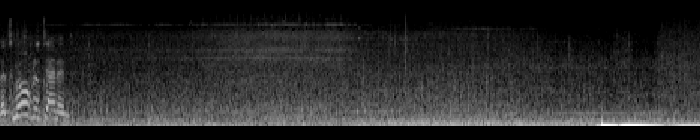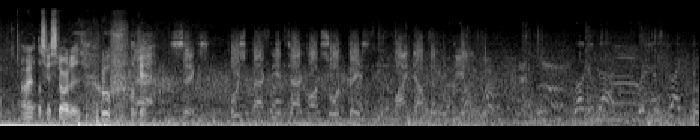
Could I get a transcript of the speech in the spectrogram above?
Let's move, Lieutenant. Alright, let's get started. Whew, okay. Kat, Six. Push back the attack on Sword Base. Find out what we're dealing with. Roger that. Bring your strike team.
